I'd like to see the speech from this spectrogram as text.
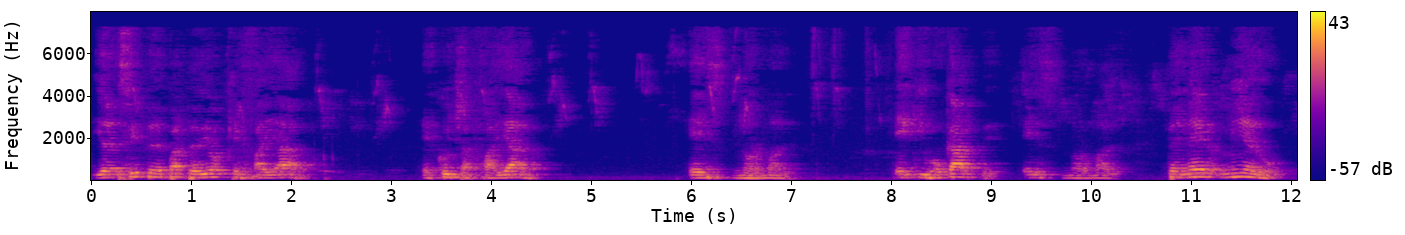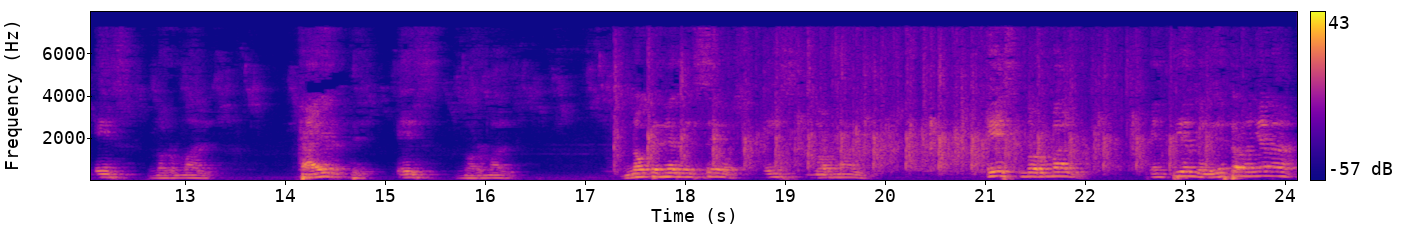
y a decirte de parte de Dios que fallar, escucha, fallar es normal. Equivocarte es normal. Tener miedo es normal. Caerte es normal. No tener deseos es normal. Es normal. Entiéndelo. Y esta mañana,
